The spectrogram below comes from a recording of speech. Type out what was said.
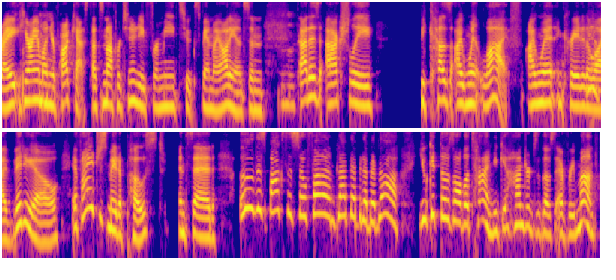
right? Here I am on mm-hmm. your podcast. That's an opportunity for me to expand my audience. And mm-hmm. that is actually because I went live. I went and created a live video. If I had just made a post and said, Oh, this box is so fun, blah, blah, blah, blah, blah, you get those all the time. You get hundreds of those every month.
